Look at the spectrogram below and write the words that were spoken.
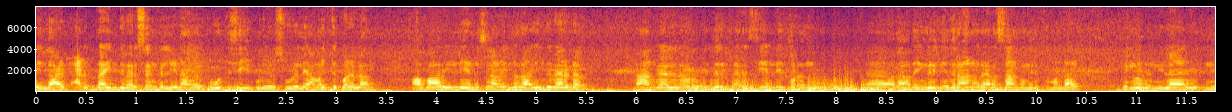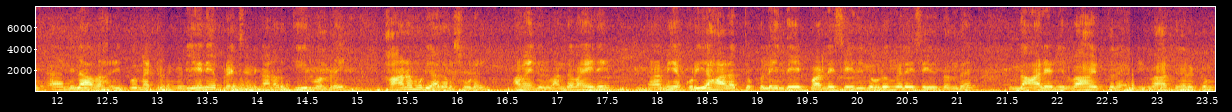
இந்த அடு- அடுத்த ஐந்து வருஷங்களிலே நாங்கள் பூர்த்தி செய்யக்கூடிய ஒரு சூழலை அமைத்துக் கொள்ளலாம். அவ்வாறு இல்லை என்று சொன்னால் இன்னொரு ஐந்து வருடம் நாங்கள் ஒரு எதிர்ப்பு அரசியலே தொடர்ந்து அதாவது எங்களுக்கு எதிரான ஒரு அரசாங்கம் இருக்கும் என்றால் எங்களுடைய நில நில அபகரிப்பு மற்றும் எங்களுடைய ஏனைய பிரச்சனைகளுக்கான ஒரு தீர்வொன்றை காண முடியாத ஒரு சூழல் அமைந்துள்ளது. அந்த வகையிலே மிக குறுகிய காலத்துக்குள்ளே இந்த ஏற்பாடுகளை செய்து இந்த ஒழுங்குகளை செய்து தந்த இந்த ஆலய நிர்வாகத்தினர் நிர்வாகத்தினருக்கும்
